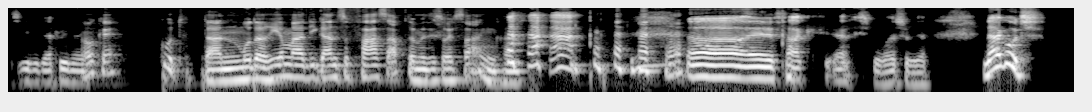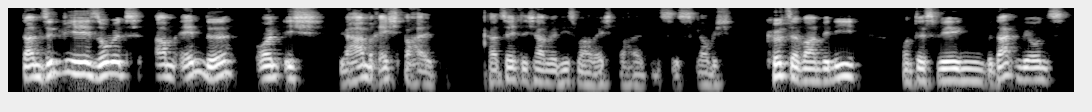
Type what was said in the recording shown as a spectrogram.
das Evil Dead Remake. Okay. Gut, dann moderier mal die ganze Farce ab, damit ich es euch sagen kann. ah, ey, fuck. Ach, ich bereue schon wieder. Na gut, dann sind wir somit am Ende und ich, wir haben Recht behalten. Tatsächlich haben wir diesmal Recht behalten. Es ist, glaube ich, kürzer waren wir nie und deswegen bedanken wir uns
